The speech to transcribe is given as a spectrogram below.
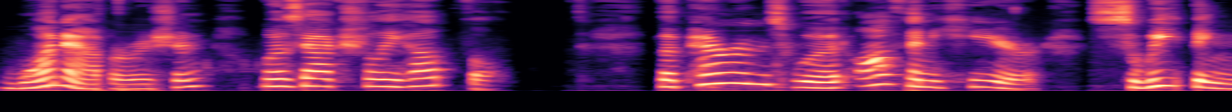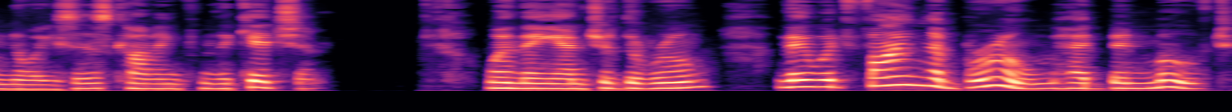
One apparition was actually helpful. The parents would often hear sweeping noises coming from the kitchen. When they entered the room, they would find the broom had been moved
